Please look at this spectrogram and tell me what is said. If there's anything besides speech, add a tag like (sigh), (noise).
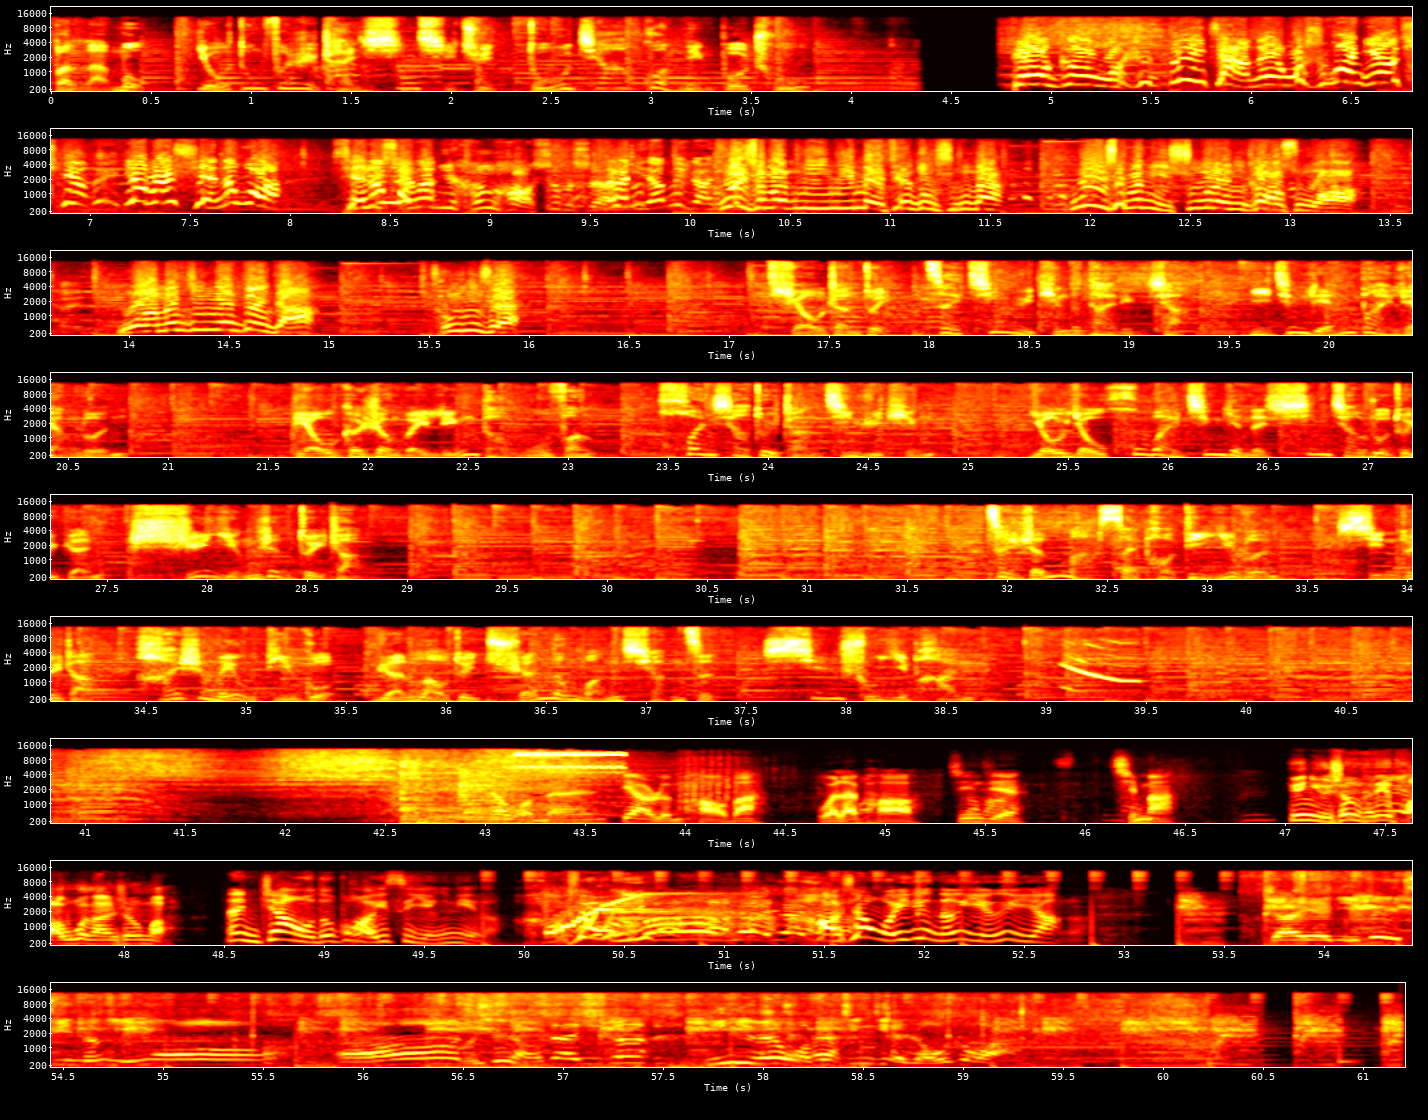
本栏目由东风日产新奇骏独家冠名播出。彪哥，我是队长哎，我说话你要听，要不然显得我显得我们你很好是不是？你当队长。为什么你你每天都输呢？为什么你输了？你告诉我。我们今天队长重新选。挑战队在金玉婷的带领下已经连败两轮。彪哥认为领导无方，换下队长金玉婷，由有户外经验的新加入队员石莹任队长。在人马赛跑第一轮，新队长还是没有敌过元老队全能王强子，先输一盘。那我们第二轮跑吧，我来跑，金姐骑马，因为女生肯定跑不过男生嘛。那你这样我都不好意思赢你了，好像我一，好像我一定能赢一样。佳爷，你未必能赢哦。哦，你挑战一个，你以为我们金姐柔弱啊？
